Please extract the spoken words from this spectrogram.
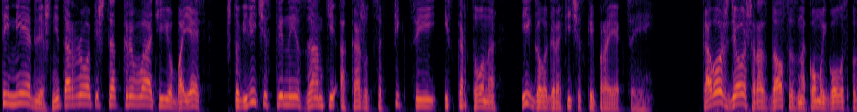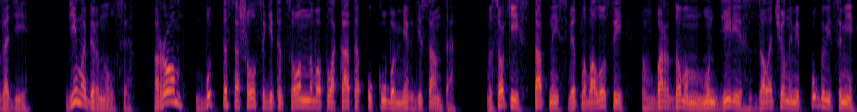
ты медлишь, не торопишься открывать ее, боясь, что величественные замки окажутся фикцией из картона и голографической проекцией. «Кого ждешь?» — раздался знакомый голос позади. Дим обернулся. Ром будто сошел с агитационного плаката у куба мехдесанта. Высокий, статный, светловолосый, в бордовом мундире с золочеными пуговицами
